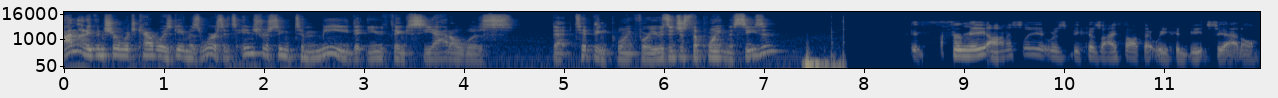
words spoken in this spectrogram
I'm not even sure which Cowboys game is worse. It's interesting to me that you think Seattle was that tipping point for you. Is it just the point in the season? For me, honestly, it was because I thought that we could beat Seattle.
